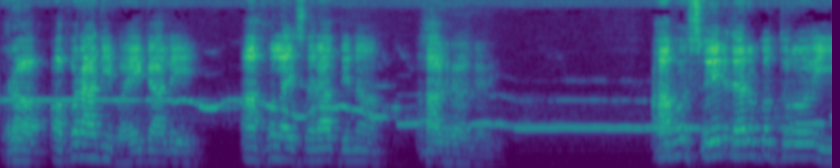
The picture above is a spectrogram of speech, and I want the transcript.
र अपराधी भएकाले आफूलाई श्राप दिन आग्रह गरे। आफू स्वैरधरको द्रोही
